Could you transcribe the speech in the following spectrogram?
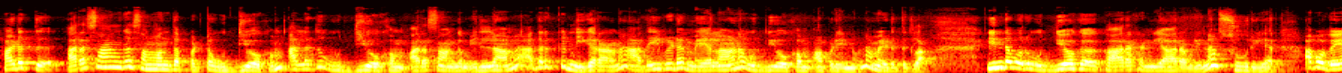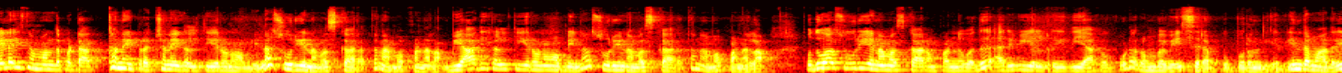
அடுத்து அரசாங்க சம்பந்தப்பட்ட உத்தியோகம் அல்லது உத்தியோகம். அரசாங்கம் இல்லாமல் அதற்கு நிகரான அதைவிட மேலான உத்தியோகம் அப்படின்னு நம்ம எடுத்துக்கலாம். இந்த ஒரு உத்தியோக காரகன் யார் அப்படின்னா சூரியர். அப்போ வேலை சம்பந்தப்பட்ட அத்தனை பிரச்சனைகள் தீரணும் அப்படின்னா சூரிய நமஸ்காரத்தை நம்ம பண்ணலாம். வியாதிகள் தீரணும் அப்படின்னா சூரிய நமஸ்காரத்தை நம்ம பண்ணலாம். பொதுவாக சூரிய நமஸ்காரம் பண்ணுவது அறிவியல் ரீதியாக கூட ரொம்பவே சிறப்பு பொருந்தியது. இந்த மாதிரி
